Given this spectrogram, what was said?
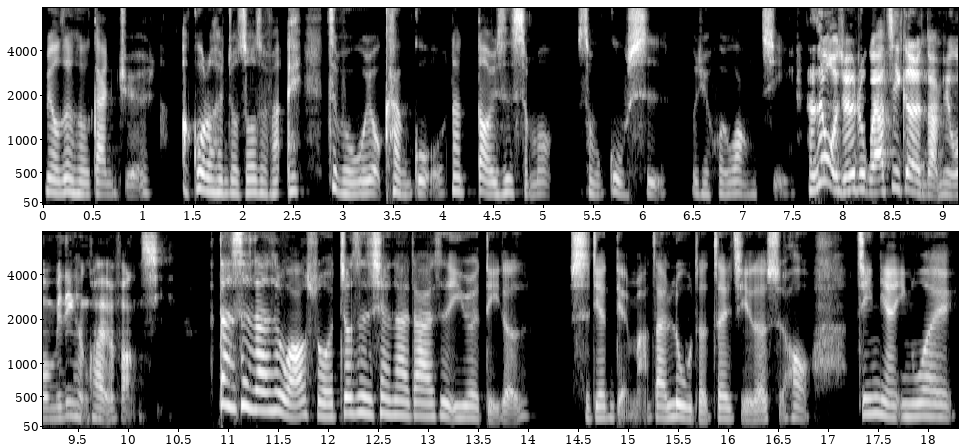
没有任何感觉啊？过了很久之后才发现，哎，这本我有看过，那到底是什么什么故事？我就会忘记。可是我觉得，如果要记个人短评，我们一定很快就放弃。但是，但是我要说，就是现在大概是一月底的时间点嘛，在录的这一集的时候，今年因为。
